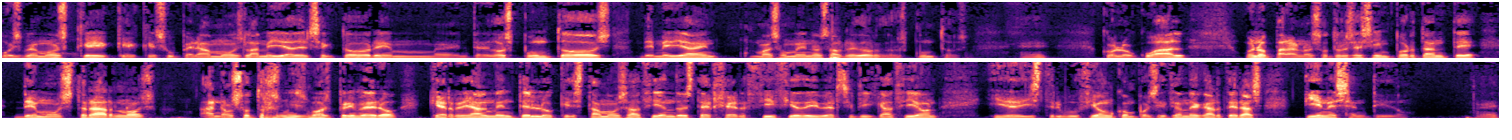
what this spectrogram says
pues vemos que, superamos la media del sector en, entre dos puntos, de media en más o menos alrededor de dos puntos. ¿eh? Con lo cual, bueno, para nosotros es importante demostrarnos a nosotros mismos primero que realmente lo que estamos haciendo, este ejercicio de diversificación y de distribución, composición de carteras, tiene sentido. ¿eh?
